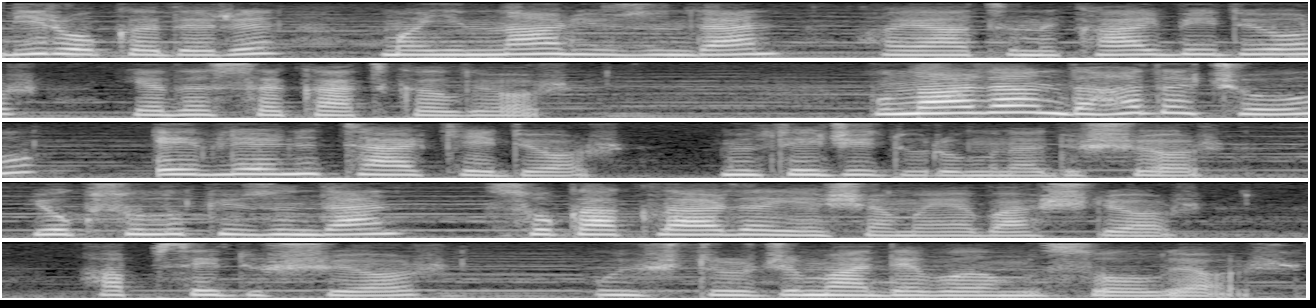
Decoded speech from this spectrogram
Bir o kadarı mayınlar yüzünden hayatını kaybediyor ya da sakat kalıyor. Bunlardan daha da çoğu evlerini terk ediyor, mülteci durumuna düşüyor. Yoksulluk yüzünden sokaklarda yaşamaya başlıyor. Hapse düşüyor, uyuşturucu madde bağımlısı oluyor.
